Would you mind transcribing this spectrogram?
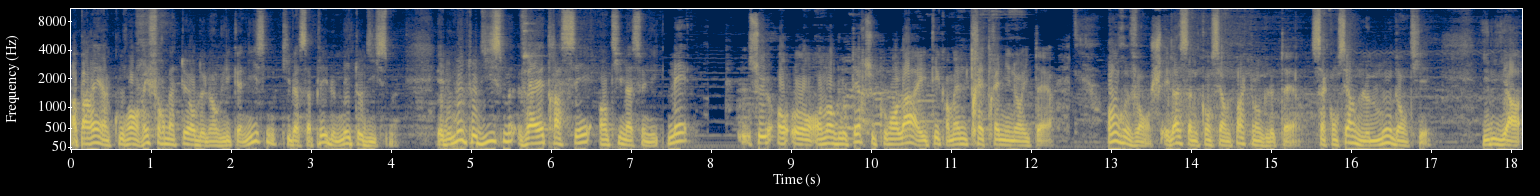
apparaît un courant réformateur de l'anglicanisme qui va s'appeler le méthodisme. Et le méthodisme va être assez anti-maçonnique. Mais en, Angleterre, ce courant-là a été quand même très très minoritaire. En revanche, et là ça ne concerne pas que l'Angleterre, ça concerne le monde entier, il y a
